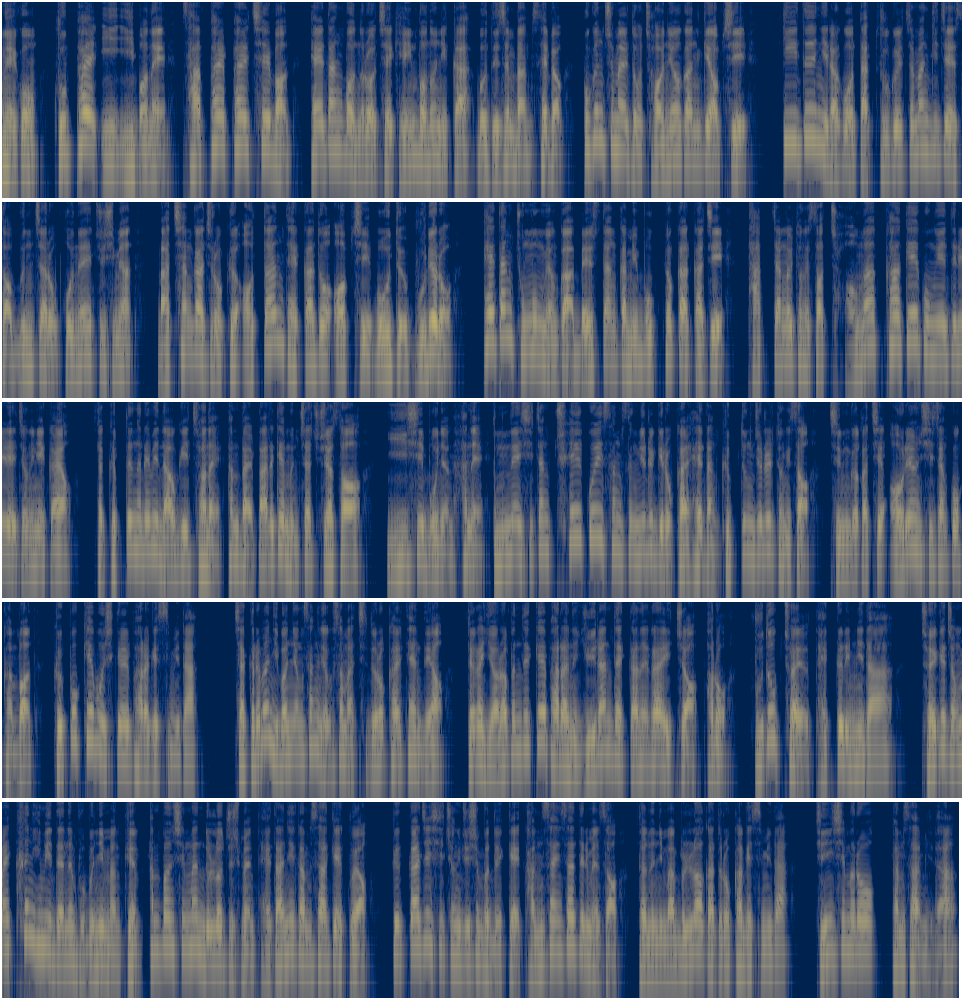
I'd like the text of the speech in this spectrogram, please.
010-9822번에 4887번 해당 번호로 제 개인 번호니까 뭐 늦은 밤 새벽 혹은 주말도 전혀 관계없이 히든이라고 딱 두 글자만 기재해서 문자로 보내주시면 마찬가지로 그 어떠한 대가도 없이 모두 무료로 해당 종목명과 매수 단가 및 목표가까지 답장을 통해서 정확하게 공유해드릴 예정이니까요. 자, 급등 흐름이 나오기 전에 한 발 빠르게 문자 주셔서 25년 한 해 국내 시장 최고의 상승률을 기록할 해당 급등주를 통해서 지금과 같이 어려운 시장 꼭 한번 극복해 보시길 바라겠습니다. 자, 그러면 이번 영상 여기서 마치도록 할 텐데요. 제가 여러분들께 바라는 유일한 대가가 있죠. 바로 구독, 좋아요, 댓글입니다. 저에게 정말 큰 힘이 되는 부분인 만큼 한 번씩만 눌러주시면 대단히 감사하겠고요. 끝까지 시청해주신 분들께 감사 인사드리면서 저는 이만 물러가도록 하겠습니다. 진심으로 감사합니다.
